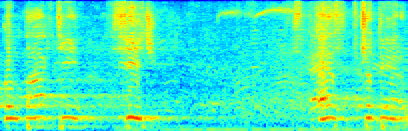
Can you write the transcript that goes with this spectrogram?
ВКонтакті Січ С14.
